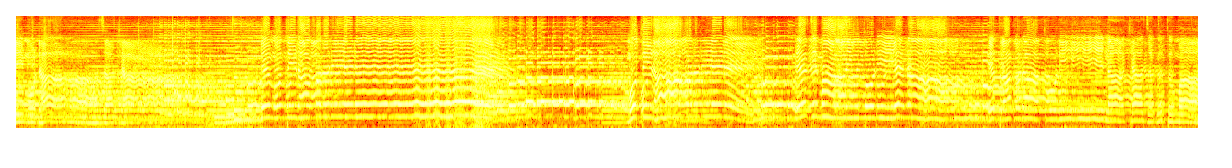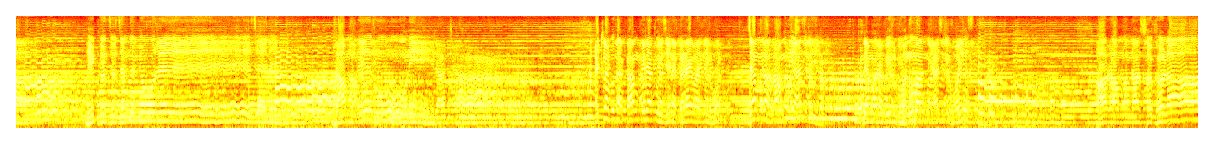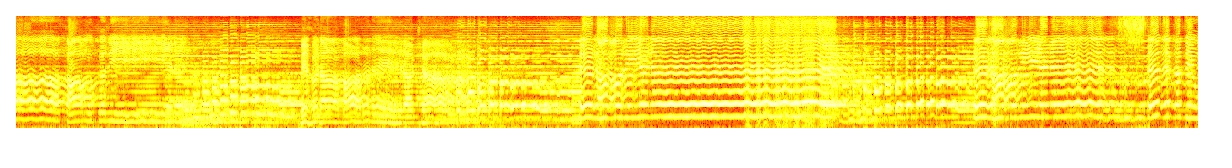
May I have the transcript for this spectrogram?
મોતી મોઢામાં ચાખ્યા એ મોતીડા કરડી એણે મોતીડા કરડી એણે એ જ માળાયું તોડી એના, એ ત્રાગડા તોડી નાખ્યા જગતમાં. એક જ જન્મ્યો રે એટલા બધા કામ કર્યા તો જેને ગણાવ્યા નહીં હો. જ્યાં મારા રામની હાજરી, ત્યાં મારા વીર હનુમાનની હાજરી હોય જ. આ રામના સઘળા કામ કરી બેહણા બારણે રાખ્યા.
